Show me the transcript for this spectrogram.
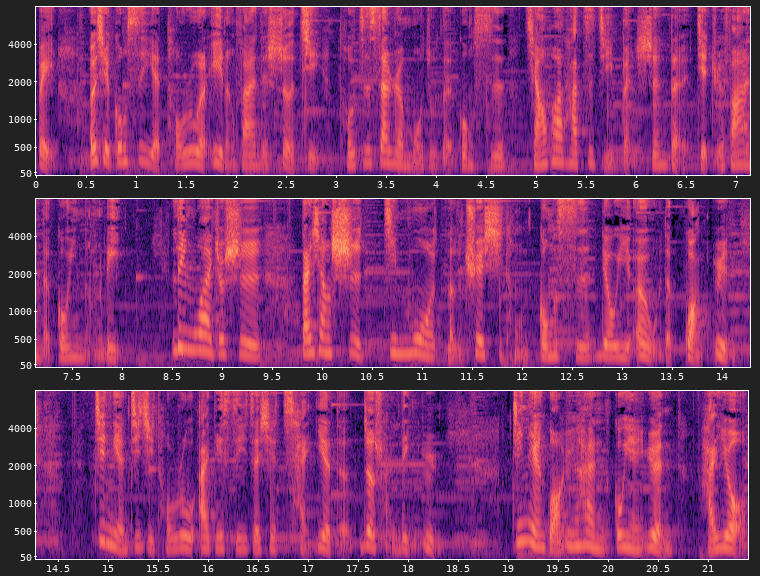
倍，而且公司也投入了液冷方案的设计，投资散热模组的公司，强化它自己本身的解决方案的供应能力。另外就是单向式静默冷却系统公司六一二五的广运，近年积极投入 IDC 这些产业的热传领域。今年广运和工研院还有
